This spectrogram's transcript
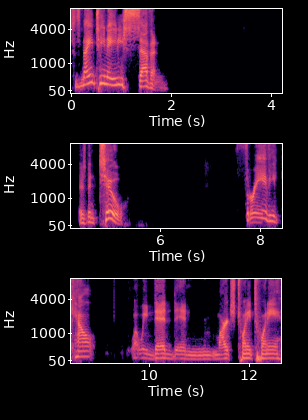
Since 1987, there's been two. Three if you count what we did in March 2020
